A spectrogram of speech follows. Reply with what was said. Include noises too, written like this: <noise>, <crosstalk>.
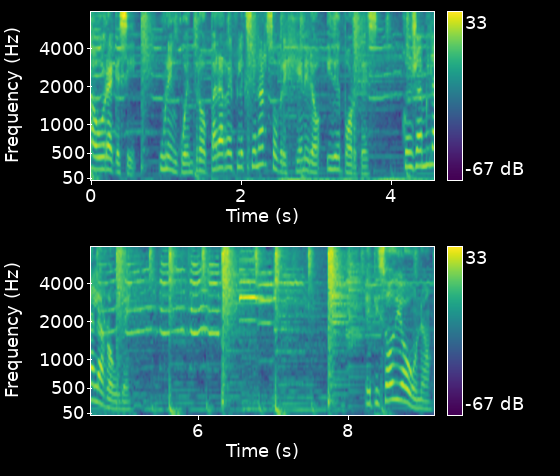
Ahora que sí, un encuentro para reflexionar sobre género y deportes con Yamila Larroude. Episodio 1.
